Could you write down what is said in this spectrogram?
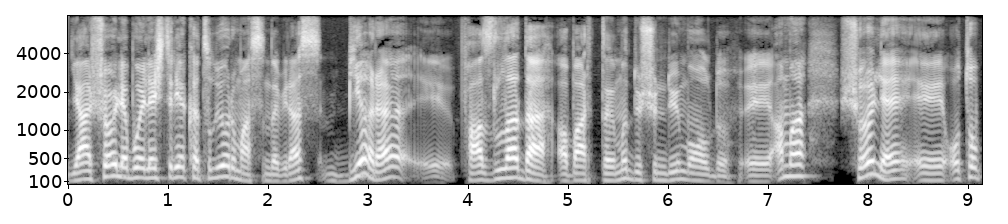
Ya şöyle bu eleştiriye katılıyorum aslında biraz. Bir ara e, fazla da abarttığımı düşündüğüm oldu. E, ama şöyle e, o top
